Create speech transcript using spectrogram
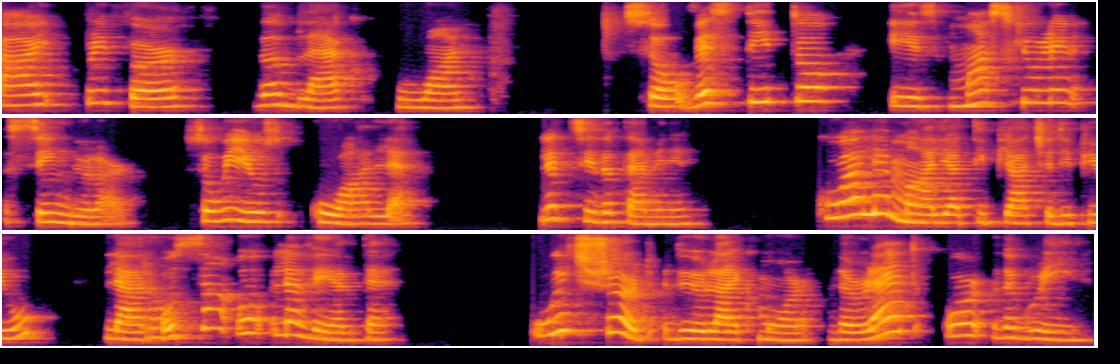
I prefer the black one. So vestito is masculine singular. So we use quale. Let's see the feminine. Quale maglia ti piace di più? La rossa o la verde? Which shirt do you like more, the red or the green?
